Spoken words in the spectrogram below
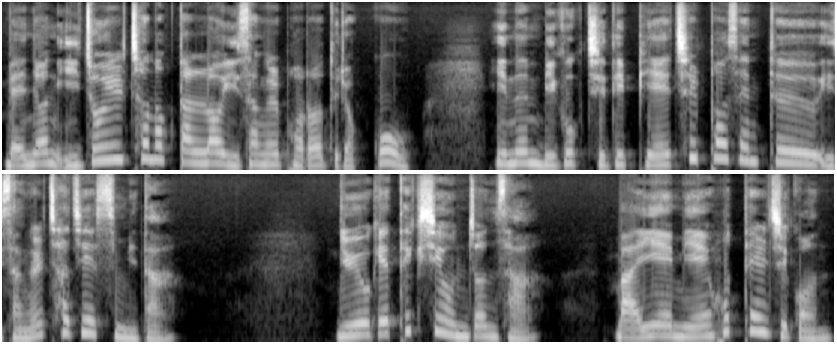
매년 2조 1천억 달러 이상을 벌어들였고, 이는 미국 GDP의 7% 이상을 차지했습니다. 뉴욕의 택시 운전사, 마이애미의 호텔 직원,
